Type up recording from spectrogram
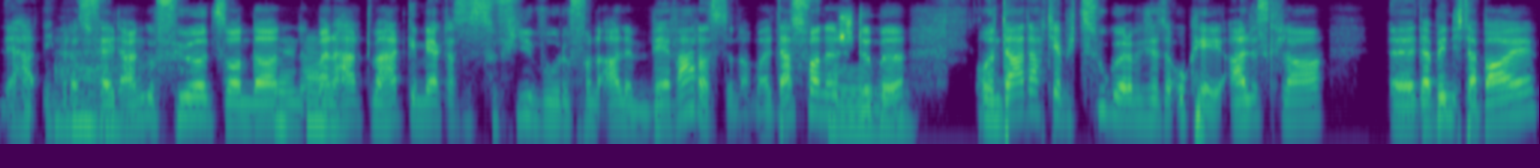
er hat nicht mehr das Feld ah. angeführt, sondern ja. man hat man hat gemerkt, dass es zu viel wurde von allem. Wer war das denn nochmal? Das war eine oh. Stimme und da dachte ich, habe ich zugehört, habe ich gesagt, okay, alles klar, äh, da bin ich dabei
